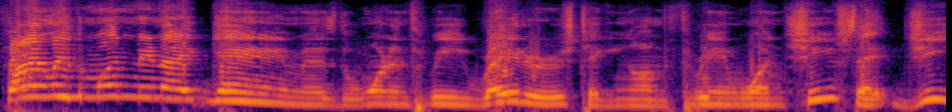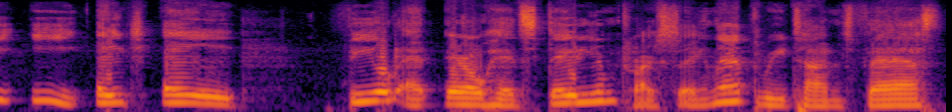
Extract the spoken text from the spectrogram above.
Finally, the Monday night game is the 1 and 3 Raiders taking on the 3 and 1 Chiefs at GEHA Field at Arrowhead Stadium. Try saying that three times fast.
